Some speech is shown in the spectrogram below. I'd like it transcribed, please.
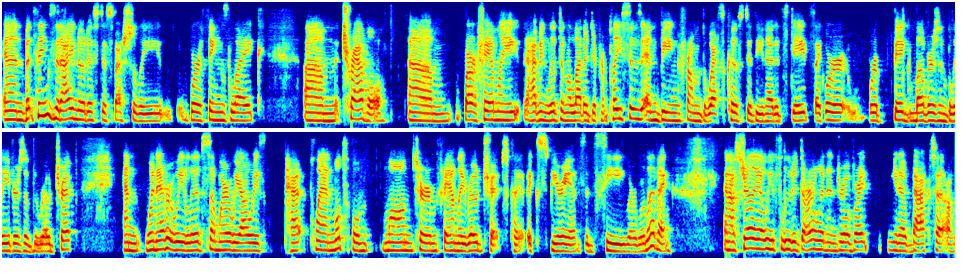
and but things that i noticed especially were things like um, travel um, our family having lived in a lot of different places and being from the west coast of the united states like we're we're big lovers and believers of the road trip and whenever we live somewhere we always plan multiple long-term family road trips, kind of experience and see where we're living. In Australia, we flew to Darwin and drove right, you know, back to uh,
